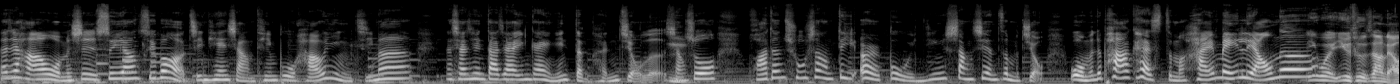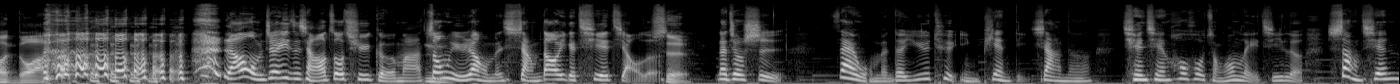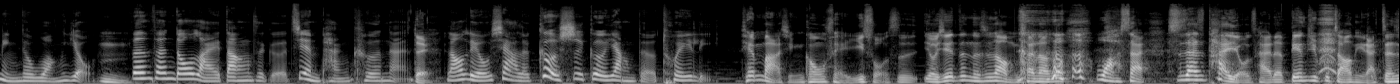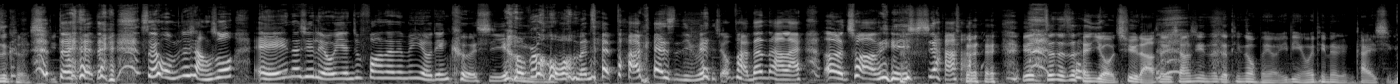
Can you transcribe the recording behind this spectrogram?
大家好，我们是水央水宝。今天想听部好影集吗？那相信大家应该已经等很久了。嗯、想说《华灯初上》第二部已经上线这么久，我们的 Podcast 怎么还没聊呢？因为 YouTube 上聊很多啊。然后我们就一直想要做区隔嘛，终于让我们想到一个切角了。是、嗯，那就是在我们的 YouTube 影片底下呢。前前后后总共累积了上千名的网友，嗯，纷纷都来当这个键盘柯南，对，然后留下了各式各样的推理。天马行空、匪夷所思，有些真的是让我们看到说，哇塞，实在是太有才了！编剧不找你来，真是可惜。对对，所以我们就想说，哎，那些留言就放在那边有点可惜，嗯、不如我们在 Podcast 里面就把它拿来二创一下。对，因为真的是很有趣啦，所以相信这个听众朋友一定也会听得很开心。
